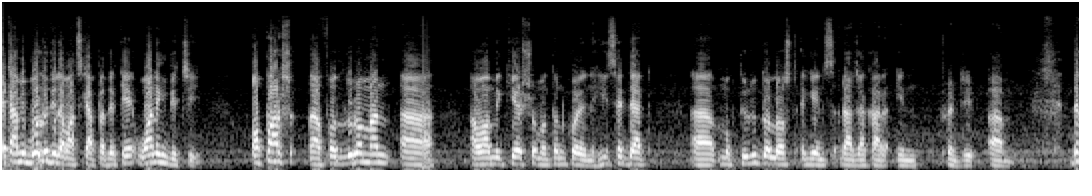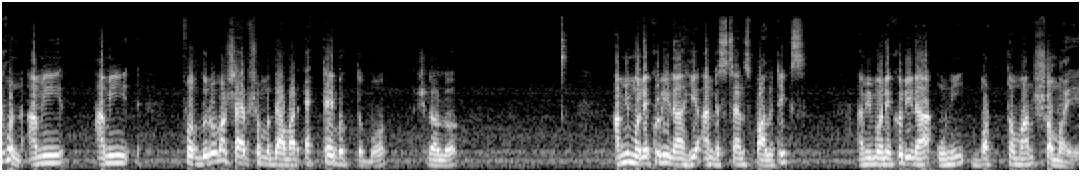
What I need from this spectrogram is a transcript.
এটা আমি বলে দিলাম আজকে আপনাদেরকে ওয়ার্নিং দিচ্ছি। অপার ফজলুর রহমান আওয়ামীকে সমর্থন করেন। হি সেড দ্যাট মুক্তিযুদ্ধ লস্ট এগেইনস্ট রাজাকার ইন টোয়েন্টি দেখুন, আমি আমি ফজলুর রহমান সাহেব সম্বন্ধে আমার একটাই বক্তব্য, সেটা হলো, আমি মনে করি না হি আন্ডারস্ট্যান্ডস পলিটিক্স আমি মনে করি না উনি বর্তমান সময়ে।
